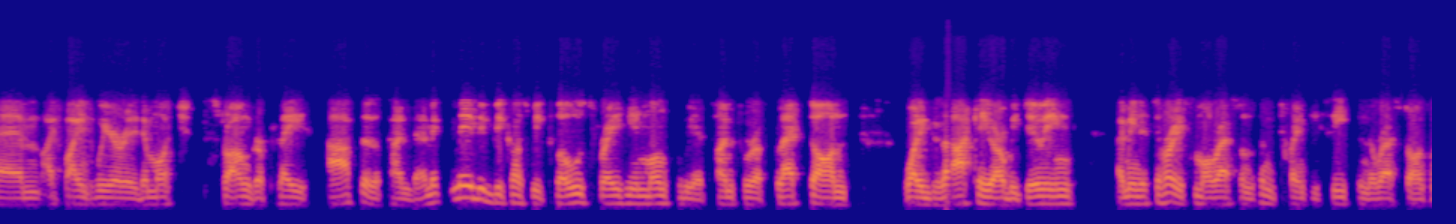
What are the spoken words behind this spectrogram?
um, I find we're in a much stronger place after the pandemic, maybe because we closed for 18 months we had time to reflect on what exactly are we doing. I mean, it's a very small restaurant, only 20 seats in the restaurant.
